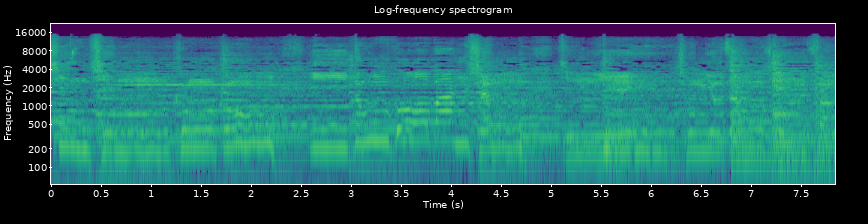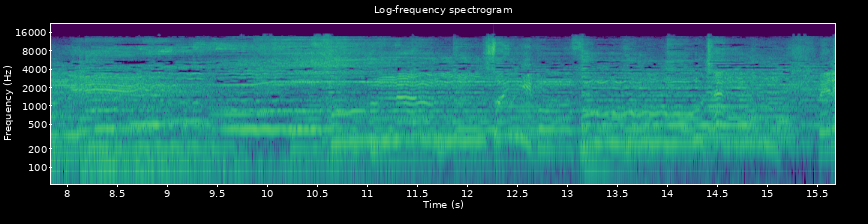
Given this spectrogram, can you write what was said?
辛辛苦苦已度过半生今夜重又走进风雨我不能随波浮沉为了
